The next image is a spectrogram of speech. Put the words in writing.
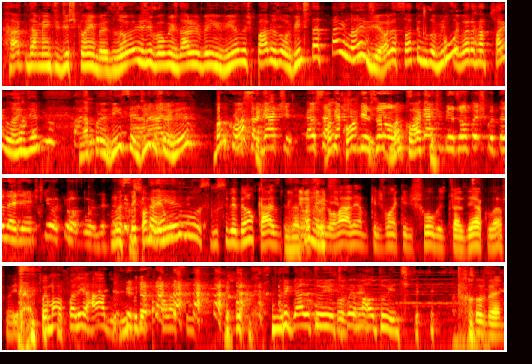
rapidamente disclaimers. Hoje vamos dar os bem-vindos para os ouvintes da Tailândia. Olha só, temos ouvintes agora na Tailândia, na província de, deixa eu Caralho. Ver, É o Bangkok. Sagat, é o Sagat Bangkok. Bison. Bangkok. Sagat Bison tá escutando a gente. Que, que orgulho. Você que tá aí. do, do Se Beber Não Casa. Exatamente. Eles chegam lá, lembra? Que eles vão naquele show de traveco lá. Foi, foi mal, falei errado. Não podia falar assim. Obrigado, Twitch. Foi velho. mal, Twitch. Sou velho.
